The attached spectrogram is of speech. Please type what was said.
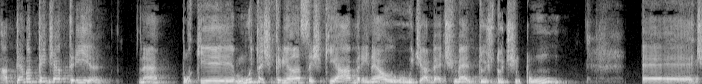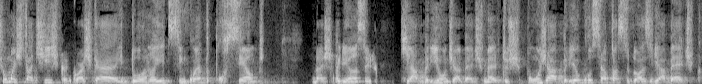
até na pediatria, né? Porque muitas crianças que abrem né, o diabetes mellitus do tipo 1, é, tinha uma estatística que eu acho que é em torno aí de 50% das crianças que abriam diabetes mellitus tipo 1 já abriam com cetoacidose diabética.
